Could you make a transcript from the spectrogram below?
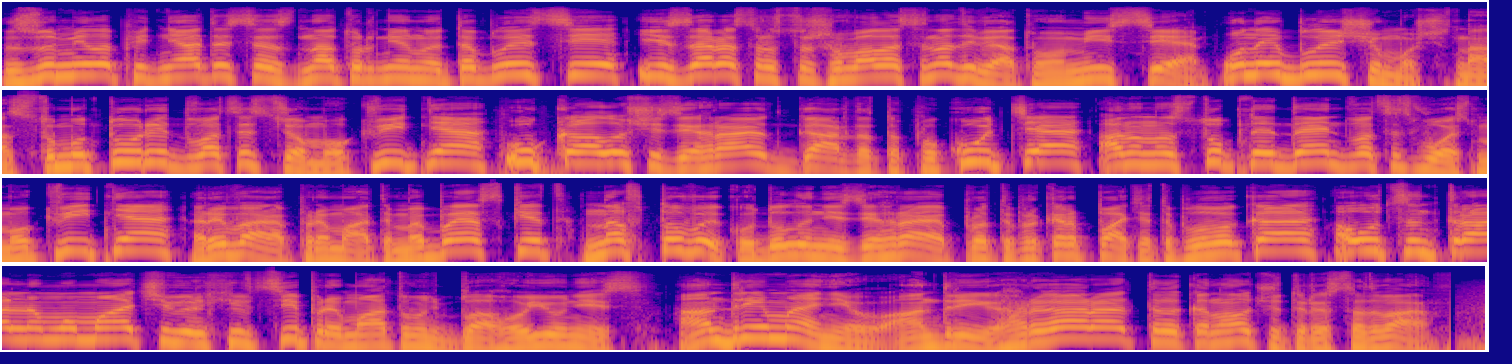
зуміла піднятися з дна турнірної таблиці і зараз розташувалася на дев'ятому місці. У найближчому 16-му турі, 27 квітня, у Калуші зіграють Гарда та Покуття. А на наступний день, 28 квітня, Ривера прийматиме Бескіт. Нафтовик у долині зіграє проти Прикарпаття тепловика. А у центральному матчі вільхівці прийматимуть благоюність. Андрій Менів, Андрій Гаргара, телеканал 402.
